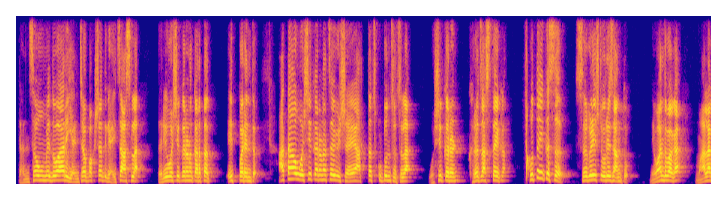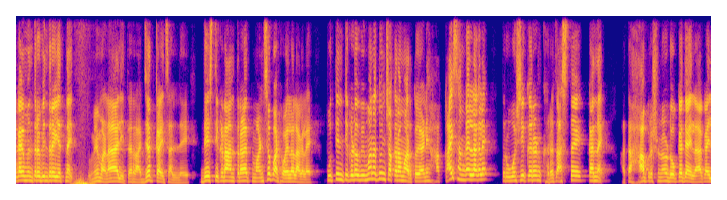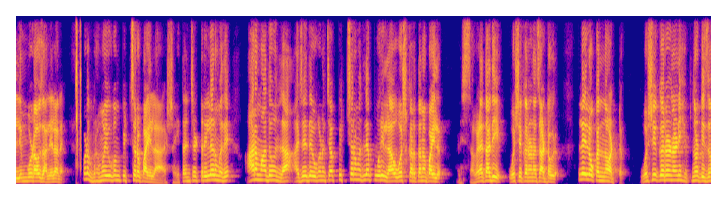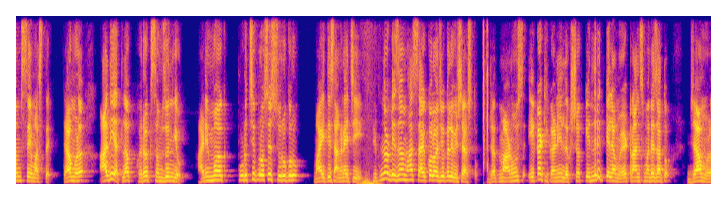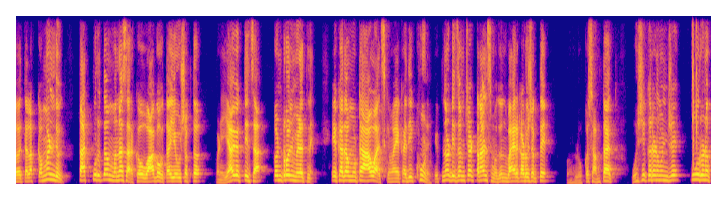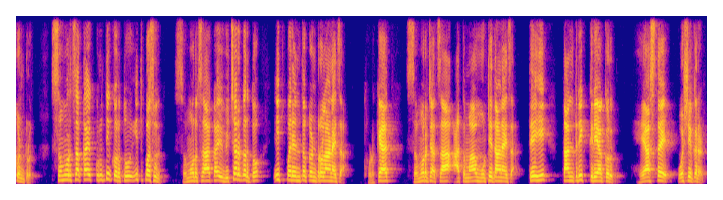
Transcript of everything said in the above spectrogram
त्यांचा उमेदवार यांच्या पक्षात घ्यायचा असला तरी वशीकरण करतात इथपर्यंत. आता वशीकरणाचा विषय आत्ताच कुठून सुचला? वशीकरण खरंच असतंय का? होतंय कसं? सगळी स्टोरी सांगतो. निवांत बघा. मला काय मंत्रबिंत्र येत नाहीत. तुम्ही म्हणाल इथं राज्यात काय चाललंय? देश तिकडं अंतराळात माणसं पाठवायला लागलाय. पुतीन तिकडं विमानातून चक्रा मारतोय आणि हा काय सांगायला लागलाय? तर वशीकरण खरंच असतंय का नाही? आता हा प्रश्न डोक्यात यायला काही लिंबोडाव झालेला नाही. पण भ्रमयुगम पिक्चर पाहिला शैतांच्या ट्रेलरमध्ये आर माधवनला अजय देवगणच्या पिक्चर मधल्या पोरीला वश करताना पाहिलं आणि सगळ्यात आधी वशीकरणच आठवलं. लय लोकांना वाटतं. वशीकरण आणि हिप्नोटिझम सेम असते. त्यामुळं आधी यातला फरक समजून घेऊ. आणि मग पुढची प्रोसेस सुरू करू. माहिती सांगण्याची. हिप्नोटिझम हा सायकोलॉजिकल विषय असतो. ज्यात माणूस एका ठिकाणी लक्ष केंद्रित केल्यामुळे ट्रान्समध्ये जातो. ज्यामुळं त्याला कमांड देऊन तात्पुरतं मनासारखं वागवता येऊ शकतं. पण या व्यक्तीचा कंट्रोल मिळत नाही. एखादा मोठा आवाज किंवा एखादी खूण हिप्नोटिझमच्या ट्रान्समधून बाहेर काढू शकते. पण लोक सांगतात वशीकरण म्हणजे पूर्ण कंट्रोल समोरचा काय कृती करतो इथपासून समोरचा काय विचार करतो इथपर्यंत कंट्रोल आणायचा. थोडक्यात समोरच्याचा आत्मा मुठीत आणायचा. तेही तांत्रिक क्रिया करून. हे असतंय वशीकरण.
